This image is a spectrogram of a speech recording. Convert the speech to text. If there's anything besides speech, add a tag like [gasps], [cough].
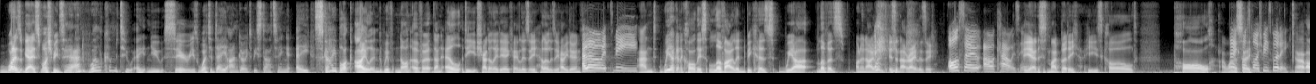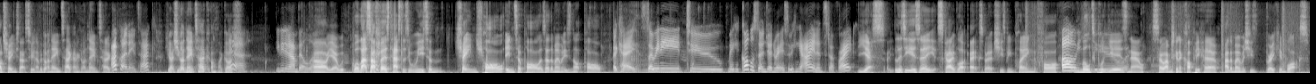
What is up guys, Smallish Beans here and welcome to a new series where today I'm going to be starting a Skyblock Island with none other than LD Shadow Lady aka Lizzie. Hello Lizzie, how are you doing? Hello, it's me. And we are going to call this Love Island because we are lovers on an island. Isn't that right Lizzie? [laughs] Also, our cow is here. Yeah, this is my buddy. He's called Paul, I want to not say. Smallish Beans Buddy. Uh, I'll change that soon. Have I got a name tag? I haven't got a name tag. I've got a name tag. You actually got a name tag? Oh my gosh. Yeah. You need an anvil though. Oh yeah. we- Well, that's our first test, Lizzie. We need to change Paul into Paul, as at the moment he's not Paul. okay, so we need to make a cobblestone generator so we can get iron and stuff, right? Yes, Lizzie is a Skyblock expert. She's been playing for Oh, multiple you. years now. So I'm just going to copy her. At the moment, she's breaking blocks.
